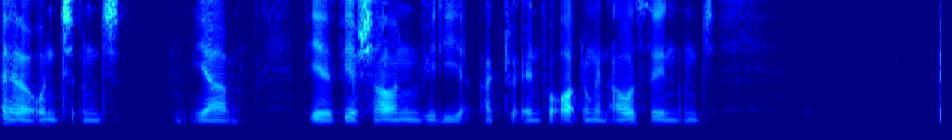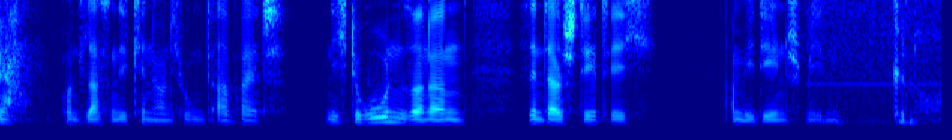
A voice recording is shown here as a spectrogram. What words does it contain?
äh, und, und ja, wir, wir schauen, wie die aktuellen Verordnungen aussehen und ja, und lassen die Kinder- und Jugendarbeit nicht ruhen, sondern sind da stetig am Ideenschmieden. Genau.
